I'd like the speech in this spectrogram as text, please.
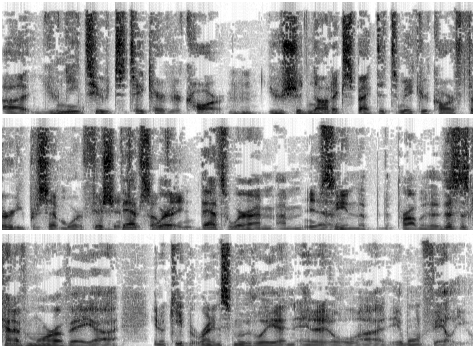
Uh, you need to to take care of your car. Mm-hmm. You should not expect it to make your car thirty percent more efficient that's or where something. that's where I'm I'm Yeah. seeing the the problem. This is kind of more of a uh, you know keep it running smoothly and and it'll uh, it won't fail you.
